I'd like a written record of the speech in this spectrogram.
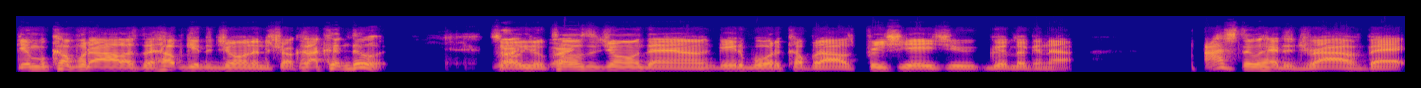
give them a couple dollars to help get the joint in the truck because I couldn't do it. So Right, you know, right. close the joint down, gave the board a couple dollars. Appreciate you. Good looking out. I still had to drive back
